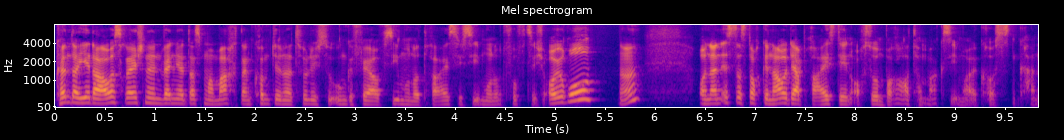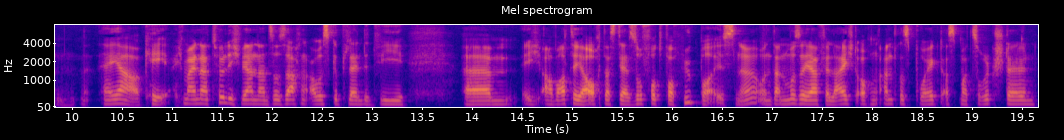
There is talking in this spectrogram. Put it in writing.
könnt ihr jeder ausrechnen, wenn ihr das mal macht, dann kommt ihr natürlich so ungefähr auf 730, 750 Euro. Ne? Und dann ist das doch genau der Preis, den auch so ein Berater maximal kosten kann. Naja, okay. Ich meine, natürlich werden dann so Sachen ausgeblendet wie ähm, ich erwarte ja auch, dass der sofort verfügbar ist. Ne? Und dann muss er ja vielleicht auch ein anderes Projekt erstmal zurückstellen.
